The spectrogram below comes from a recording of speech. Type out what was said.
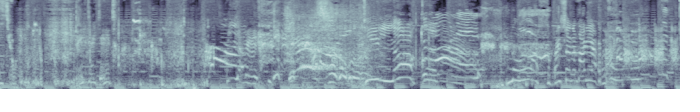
Isso! Deita aí dentro! Que louco! Nossa, Ana Maria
